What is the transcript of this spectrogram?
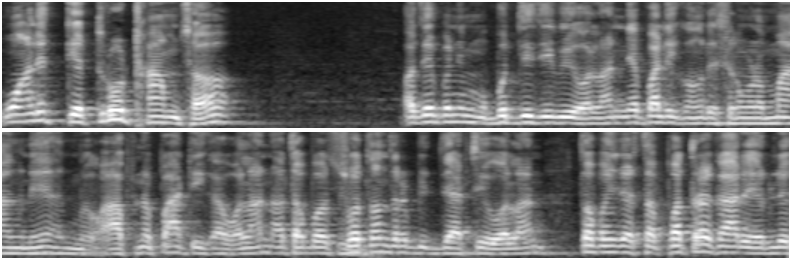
उहाँले त्यत्रो ठाम छ। अझै पनि बुद्धिजीवी होलान् नेपाली कङ्ग्रेसबाट माग्ने आफ्नो पार्टीका होलान् अथवा स्वतन्त्र विद्यार्थी होलान्। तपाईँ जस्ता पत्रकारहरूले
